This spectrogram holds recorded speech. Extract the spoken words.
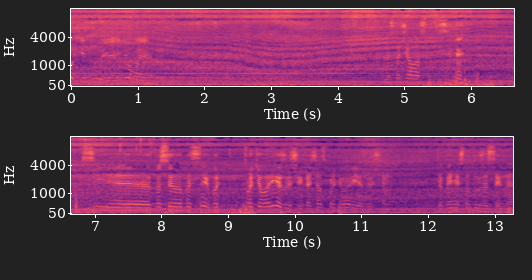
Ох і дує, ё-моё. Ми спочатку всі е, косили без цих бр- а зараз з противорежущими. Це, звісно, дуже сильно.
